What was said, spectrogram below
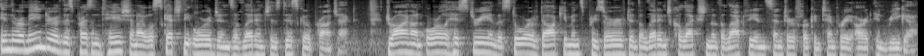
In the remainder of this presentation, I will sketch the origins of Lediņš's disco project, drawing on oral history and the store of documents preserved in the Lediņš collection of the Latvian Center for Contemporary Art in Riga.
